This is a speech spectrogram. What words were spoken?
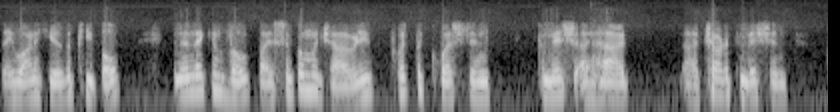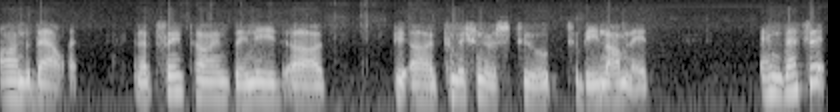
They want to hear the people. And then they can vote by simple majority, put the question, commission, uh, uh, charter commission on the ballot. And at the same time, they need uh, p- uh, commissioners to, to be nominated. And that's it.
